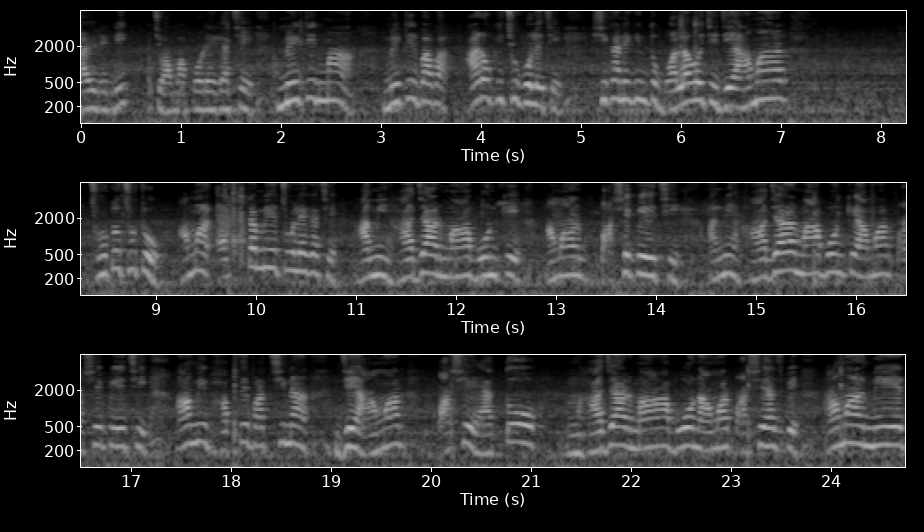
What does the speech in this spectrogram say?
অলরেডি জমা পড়ে গেছে। মেয়েটির মা, মেয়েটির বাবা আরও কিছু বলেছে। সেখানে কিন্তু বলা হয়েছে যে, আমার ছোট ছোট, আমার একটা মেয়ে চলে গেছে। আমি হাজার মা বোনকে আমার পাশে পেয়েছি। আমি হাজার মা বোনকে আমার পাশে পেয়েছি। আমি ভাবতে পারছি না যে আমার পাশে এত হাজার মা বোন আমার পাশে আসবে। আমার মেয়ের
